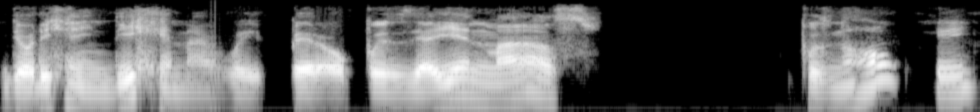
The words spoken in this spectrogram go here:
de origen indígena, güey. Pero pues de ahí en más, pues no, güey.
